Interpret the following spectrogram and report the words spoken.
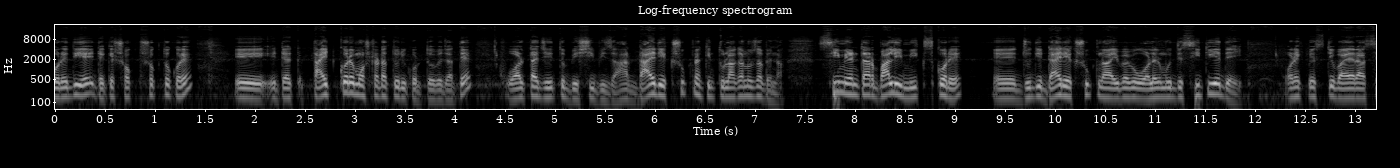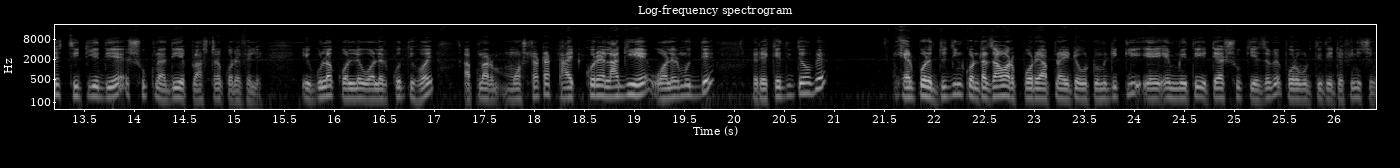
করে দিয়ে এটাকে শক্ত শক্ত করে এটা টাইট করে মশলাটা তৈরি করতে হবে যাতে ওয়ালটা যেহেতু বেশি ভিজা, আর ডাইরেক্ট শুকনা কিন্তু লাগানো যাবে না। সিমেন্ট আর বালি মিক্স করে যদি ডাইরেক্ট শুকনা এইভাবে ওয়ালের মধ্যে ছিটিয়ে দেয় অনেক মিষ্টি বায়ার আছে চিটিয়ে দিয়ে, শুকনা দিয়ে প্লাস্টার করে ফেলে। এগুলো করলে ওয়ালের ক্ষতি হয়। আপনার মশলাটা টাইট করে লাগিয়ে ওয়ালের মধ্যে রেখে দিতে হবে। এরপরে দুই তিন ঘণ্টা যাওয়ার পরে আপনার এটা অটোমেটিকলি এমনিতেই এটা শুকিয়ে যাবে, পরবর্তীতে এটা ফিনিশিং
